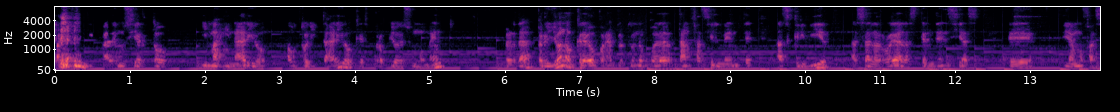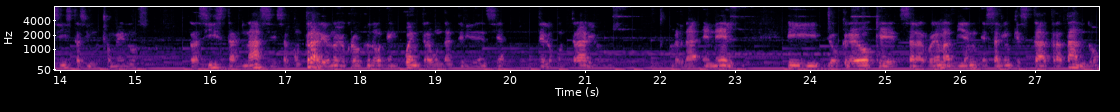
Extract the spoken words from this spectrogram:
participa de un cierto imaginario autoritario que es propio de su momento, Pero yo no creo, por ejemplo, que uno pueda tan fácilmente ascribir a Salarrueda las tendencias, eh, digamos, fascistas y mucho menos racistas, nazis, al contrario, ¿no? Yo creo que uno encuentra abundante evidencia de lo contrario, ¿verdad? En él. Y yo creo que Salarrueda más bien es alguien que está tratando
